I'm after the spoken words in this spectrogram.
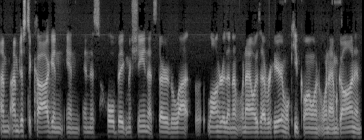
I'm I'm just a cog in, in, in this whole big machine that started a lot longer than when I was ever here, and will keep going when, when I'm gone. And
